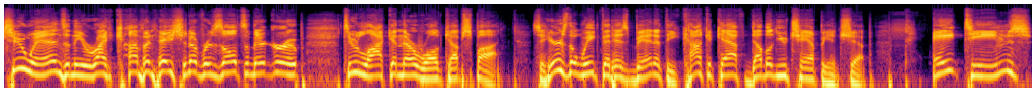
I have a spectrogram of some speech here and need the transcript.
two wins and the right combination of results in their group to lock in their World Cup spot. So here's the week that has been at the CONCACAF W Championship. Eight teams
